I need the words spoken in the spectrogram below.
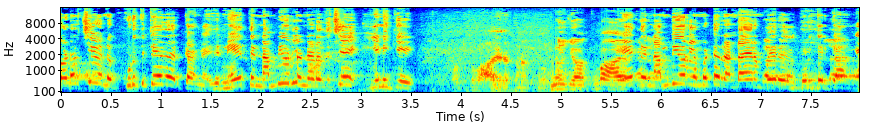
தொடர்ச்சியா எனக்கு கொடுத்துட்டே தான் இருக்காங்க. இது நேத்து நம்பியூர்ல நடந்துச்சு இன்னைக்கு நேத்து நம்பியூர்ல மட்டும் ரெண்டாயிரம் பேர் கொடுத்துருக்காங்க.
